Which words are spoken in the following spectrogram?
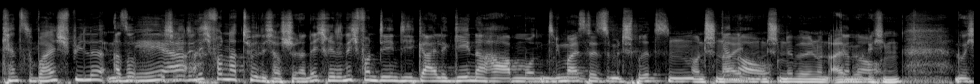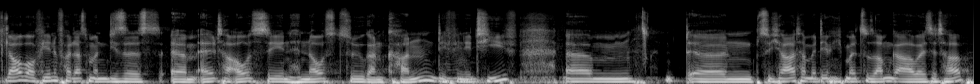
Kennst du Beispiele? Also nee, ich rede nicht von natürlicher Schönheit. Ich rede nicht von denen, die geile Gene haben und. Die meiste ist mit Spritzen und Schneiden genau. und Schnibbeln und allem genau. möglichen. Nur ich glaube auf jeden Fall, dass man dieses ähm, älter Aussehen hinauszögern kann, definitiv. Mhm. Ähm, ein Psychiater, mit dem ich mal zusammengearbeitet habe,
